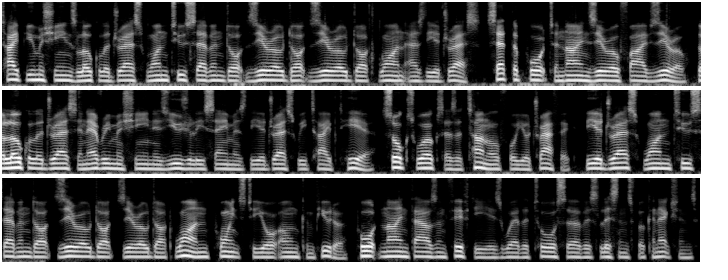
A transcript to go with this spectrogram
Type umachine's local address 127.0.0.1 as the address. Set the port to 9050. The local address in every machine is usually same as the address we typed here. SOCKS works as a tunnel for your traffic. The address 127.0.0.1 points to your own computer. Port 9050 is where the Tor service listens for connections.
